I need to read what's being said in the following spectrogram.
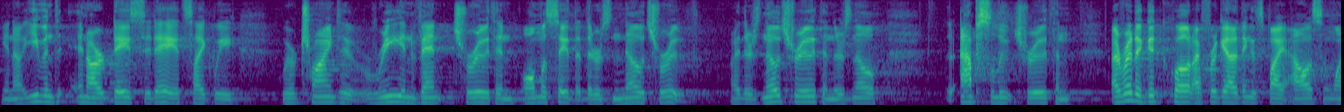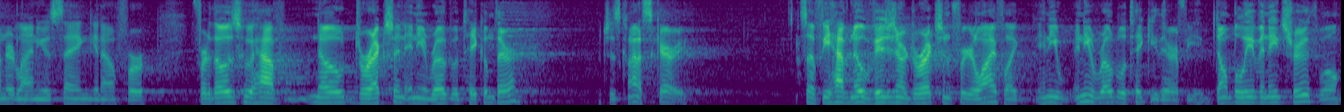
You know, even in our days today, it's like we, we're trying to reinvent truth and almost say that there's no truth, right? There's no truth and there's no absolute truth. And I read a good quote, I forget, I think it's by Alice in Wonderland. He was saying, you know, for, for those who have no direction, any road will take them there which is kind of scary. So if you have no vision or direction for your life, like any, any road will take you there. If you don't believe in any truth, well,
